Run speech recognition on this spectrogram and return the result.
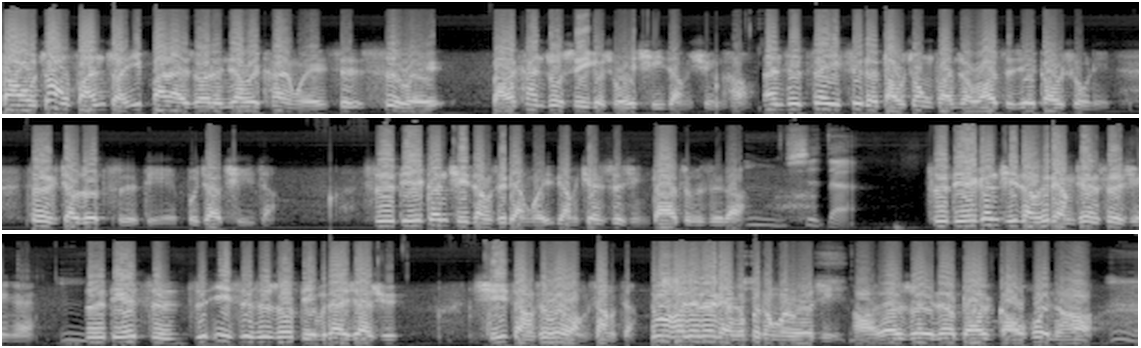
倒状反转一般来说，人家会看为是视为把它看作是一个所谓起涨讯号。但是这一次的倒冲反转，我要直接告诉你，这个叫做止跌，不叫起涨。止跌跟起涨是两回两件事情，大家知不知道？嗯，是的，止跌跟起涨是两件事情，哎，嗯，止跌止止意思是说跌不太下去，起涨是会往上涨。有没有发现这两个不同的逻辑？啊，那所以那个不要搞混了哈。嗯，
